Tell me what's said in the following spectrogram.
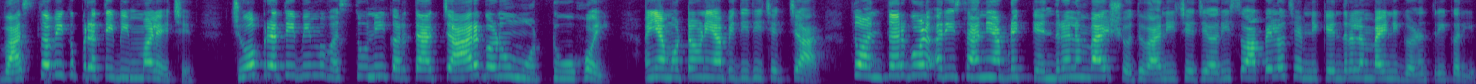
વાસ્તવિક પ્રતિબિંબ મળે છે. જો પ્રતિબિંબ વસ્તુની કરતા ચાર ગણું મોટું હોય, અહીંયા મોટવણી આપી દીધી છે ચાર. તો અંતરગોળ અરીસાની આપણે કેન્દ્ર લંબાઈ શોધવાની છે. જે અરીસો આપેલો છે, એમની કેન્દ્ર લંબાઈની ગણતરી કરીએ.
